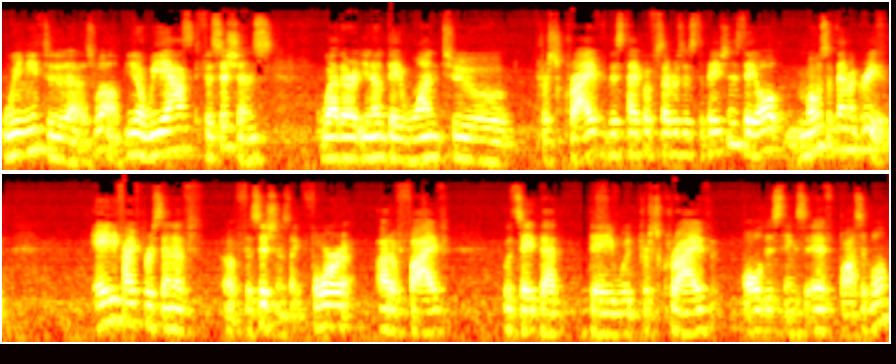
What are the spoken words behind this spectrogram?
we need to do that as well. You know, we ask physicians whether you know they want to prescribe this type of services to patients. They all, most of them agree. Eighty-five percent of of physicians, like four out of five, would say that they would prescribe all these things if possible.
